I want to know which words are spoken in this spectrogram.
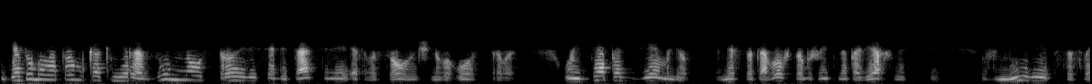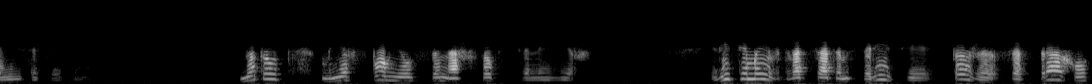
я думал о том, как неразумно устроились обитатели этого солнечного острова, уйдя под землю, вместо того, чтобы жить на поверхности, в мире со своими соседями. Но тут мне вспомнился наш собственный мир. Ведь и мы в двадцатом столетии тоже со страху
